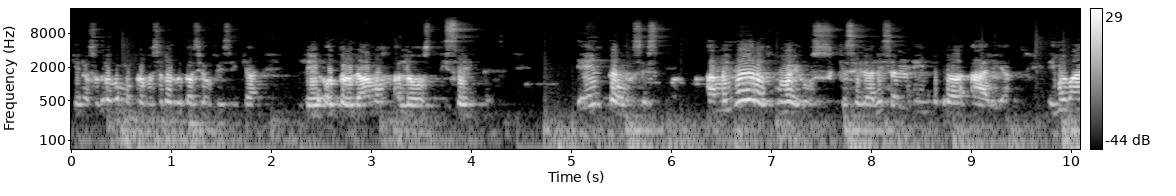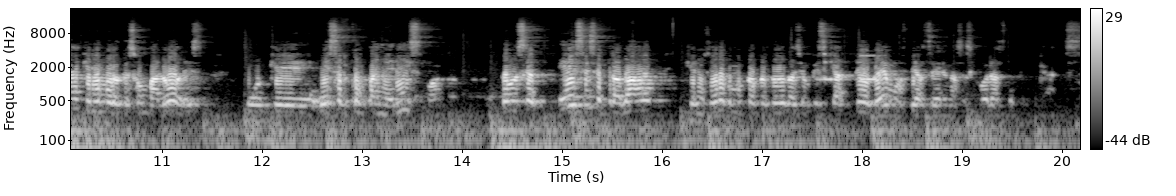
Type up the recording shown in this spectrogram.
que nosotros como profesores de educación física le otorgamos a los discentes. Entonces, a medida de los juegos que se realizan en otra área, ellos van adquiriendo lo que son valores, porque es el compañerismo. Entonces, ese es el trabajo que nosotros como profesores de educación física debemos de hacer en las escuelas dominicanas.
